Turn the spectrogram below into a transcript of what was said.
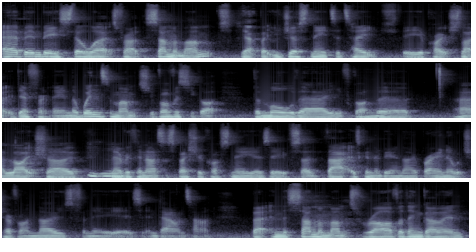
Airbnb still works throughout the summer months, Yeah. but you just need to take the approach slightly differently. In the winter months, you've obviously got the mall there, you've got the uh, light show, and everything else, especially across New Year's Eve. So that is going to be a no-brainer, which everyone knows for New Year's in downtown. But in the summer months, rather than going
